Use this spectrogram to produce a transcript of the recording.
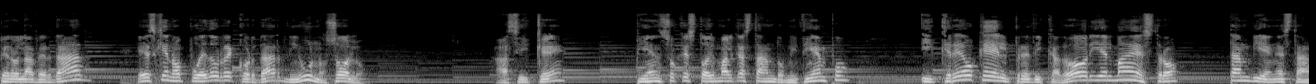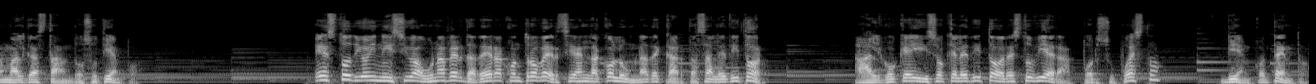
Pero la verdad es que no puedo recordar ni uno solo. Así que pienso que estoy malgastando mi tiempo y creo que el predicador y el maestro también están malgastando su tiempo. Esto dio inicio a una verdadera controversia en la columna de cartas al editor, algo que hizo que el editor estuviera, por supuesto, bien contento.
